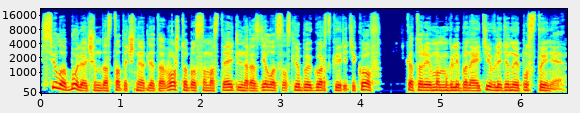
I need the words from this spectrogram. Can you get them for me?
Сила более чем достаточная для того, чтобы самостоятельно разделаться с любой горсткой ретиков, которые мы могли бы найти в ледяной пустыне.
